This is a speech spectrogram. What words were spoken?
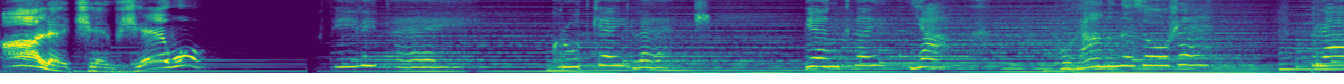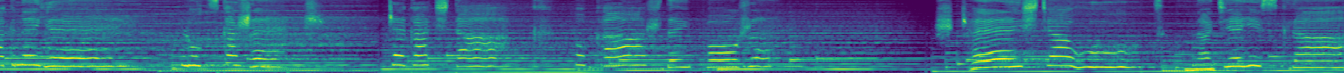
Ale cię wzięło? chwili tej, pięknej jak poranne zorze, pragnę jej ludzka rzecz, czekać tak po każdej porze. Szczęścia łód, nadziei skra,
